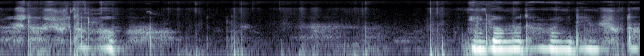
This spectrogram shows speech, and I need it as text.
Arkadaşlar şuradan hop. Beni görmeden hemen gideyim şuradan.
